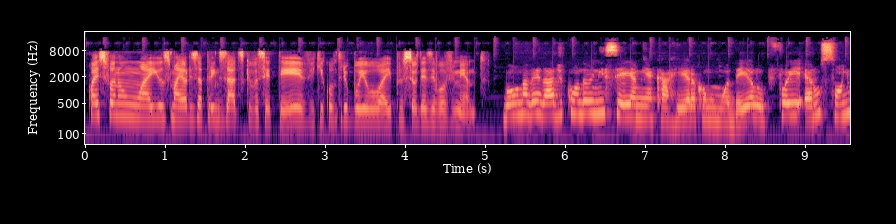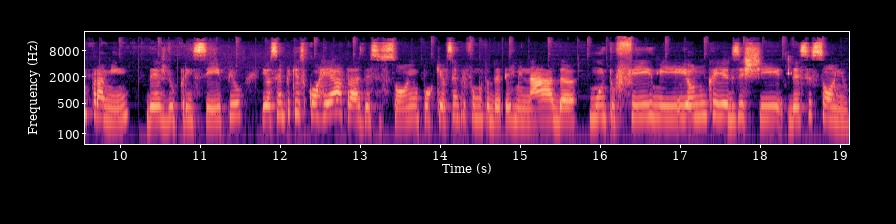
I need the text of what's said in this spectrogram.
quais foram aí os maiores aprendizados que você teve, que contribuiu aí para o seu desenvolvimento. Bom, na verdade, quando eu iniciei a minha carreira como modelo, foi era um sonho para mim desde o princípio e eu sempre quis correr atrás desse sonho porque eu sempre fui muito determinada, muito firme e eu nunca ia desistir desse sonho.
